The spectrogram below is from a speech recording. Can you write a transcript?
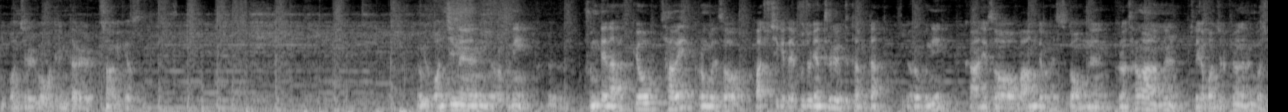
이 먼지를 먹어드립니다를 구성하게 되었습니다. 여기서 먼지는 여러분이 그 군대나 학교, 사회 그런 곳에서 마주치게 될 부조리한 틀을 뜻합니다. 여러분이 그 안에서 마음대로 할 수가 없는 그런 상황을 저희가 먼지로 표현을 한 거죠.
